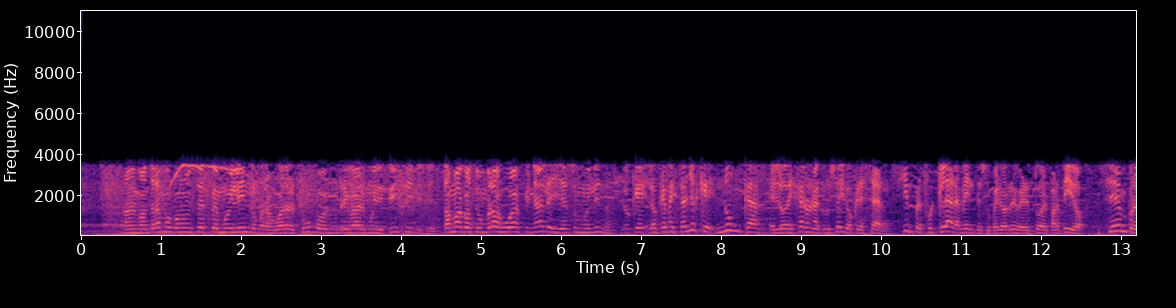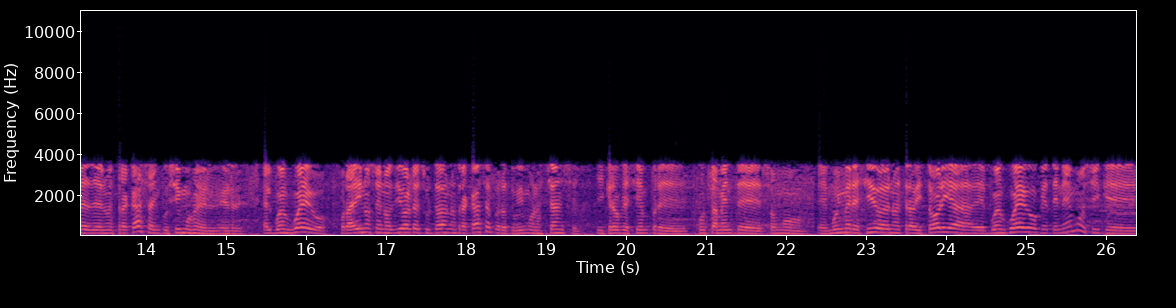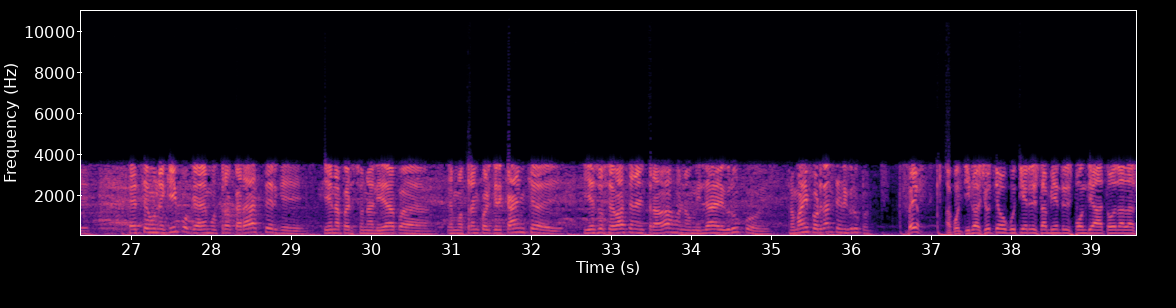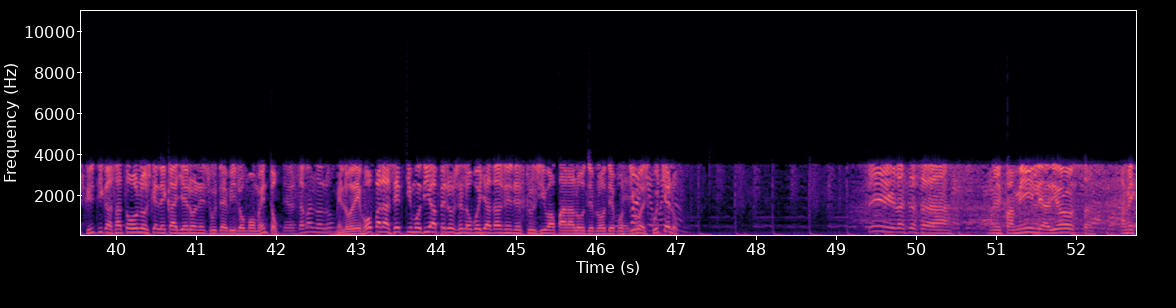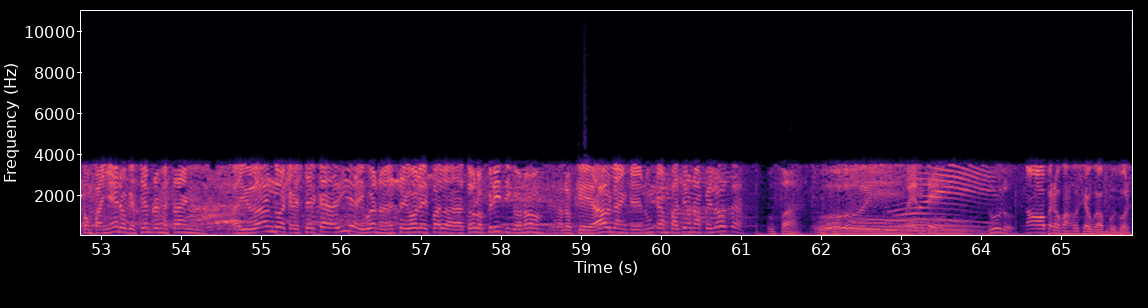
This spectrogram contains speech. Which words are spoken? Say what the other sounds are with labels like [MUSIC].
nos encontramos con un césped muy lindo para jugar al fútbol, un rival muy difícil y estamos acostumbrados a jugar finales y eso es muy lindo. Lo que, lo que me extrañó es que nunca eh, lo dejaron a Cruzeiro crecer. Siempre fue claramente superior River en todo el partido. Siempre desde nuestra casa impusimos el, el, el buen juego. Por ahí no se nos dio el resultado en nuestra casa, pero tuvimos las chances. Y creo que siempre justamente somos eh, muy merecidos de nuestra victoria, del buen juego que tenemos y que este es un equipo que ha demostrado carácter, que tiene la personalidad para demostrar en cualquier cancha y, eso se basa en el trabajo, en la humildad del grupo. Lo más importante es el grupo. Bueno, a continuación Teo Gutiérrez también responde a todas las críticas a todos los que le cayeron en su debido momento. ¿De verdad, Manolo? Me lo dejó para séptimo día, pero se lo voy a dar en exclusiva para los de Blog Deportivo. Escúchelo. Sí, gracias a, mi familia, a Dios, a, a mis compañeros que siempre me están ayudando a crecer cada día. Y bueno, este gol es para todos los críticos, ¿no? A los que hablan, que nunca han pateado una pelota. Upa. Uy, fuerte. Duro. No, pero Juan José ha jugado fútbol.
